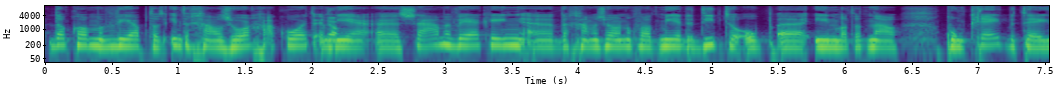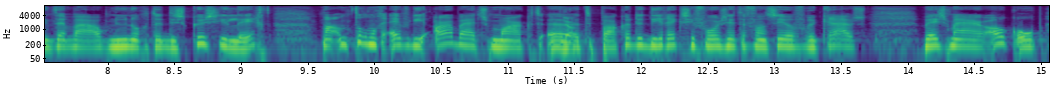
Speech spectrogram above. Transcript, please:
dan komen we weer op dat integraal zorgakkoord en Ja. meer uh, samenwerking. Uh, daar gaan we zo nog wat meer de diepte op in wat het nou concreet betekent en waar ook nu nog de discussie ligt. Maar om toch nog even die arbeidsmarkt Ja. te pakken. De directievoorzitter van Zilveren Kruis wees mij er ook op.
